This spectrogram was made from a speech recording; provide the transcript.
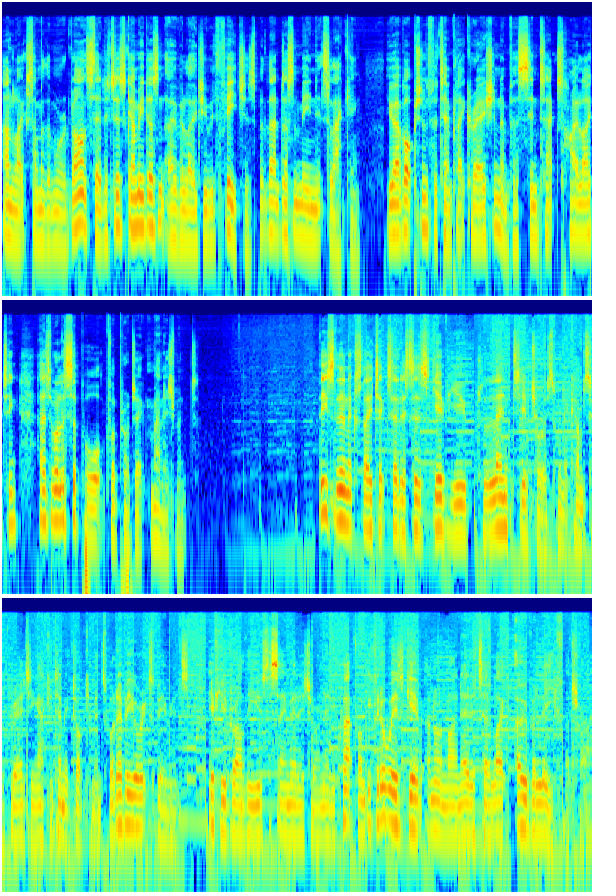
Unlike some of the more advanced editors, Gummi doesn't overload you with features, but that doesn't mean it's lacking. You have options for template creation and for syntax highlighting, as well as support for project management. These Linux LaTeX editors give you plenty of choice when it comes to creating academic documents, whatever your experience. If you'd rather use the same editor on any platform, you could always give an online editor like Overleaf a try.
